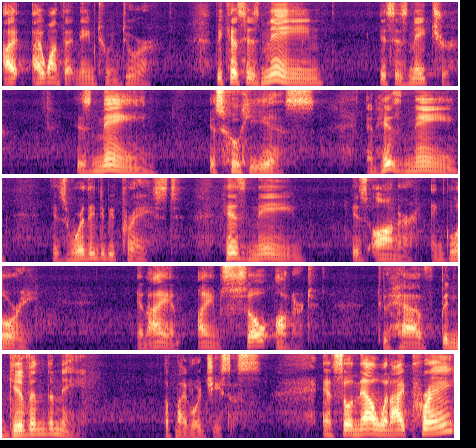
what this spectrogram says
I, I want that name to endure. Because His name is his nature. His name is who he is. And his name is worthy to be praised. His name is honor and glory. And I am, I am so honored to have been given the name of my Lord Jesus. And so now when I pray,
